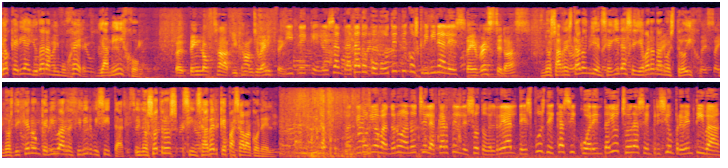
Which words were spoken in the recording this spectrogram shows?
Yo quería ayudar a mi mujer y a mi hijo. Dice que les han tratado como auténticos criminales. Nos arrestaron y enseguida se llevaron a nuestro hijo. Nos dijeron que no iba a recibir visitas y nosotros sin saber qué pasaba con él. El matrimonio abandonó anoche la cárcel de Soto del Real después de casi 48 horas en prisión preventiva.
